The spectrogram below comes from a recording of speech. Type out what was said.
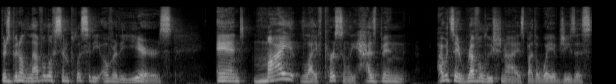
there's been a level of simplicity over the years, and my life personally has been I would say revolutionized by the way of Jesus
